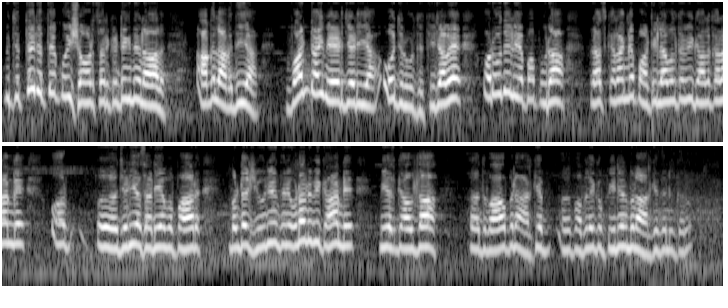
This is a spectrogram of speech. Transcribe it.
ਵੀ ਜਿੱਥੇ ਜਿੱਥੇ ਕੋਈ ਸ਼ਾਰਟ ਸਰਕਟਿੰਗ ਦੇ ਨਾਲ ਅੱਗ ਲੱਗਦੀ ਆ ਵਨ ਟਾਈਮ ਏਡ ਜਿਹੜੀ ਆ, ਉਹ ਜ਼ਰੂਰ ਦਿੱਤੀ ਜਾਵੇ ਔਰ ਉਹਦੇ ਲਈ ਆਪਾਂ ਪੂਰਾ ਪ੍ਰੈਸ ਕਰਾਂਗੇ ਪਾਰਟੀ ਲੈਵਲ ਤੇ ਵੀ ਗੱਲ ਕਰਾਂਗੇ ਔਰ ਜਿਹੜੀਆਂ ਸਾਡੀਆਂ ਵਪਾਰ ਮੰਡਲ ਯੂਨੀਅਨ ਨੇ, ਉਹਨਾਂ ਨੂੰ ਵੀ ਕਹਾਂਗੇ ਵੀ ਇਸ ਗੱਲ ਦਾ ਦਬਾਅ ਬਣਾ ਕੇ ਪਬਲਿਕ ਓਪੀਨੀਅਨ ਬਣਾ ਕੇ ਤੈਨੂੰ ਕਰੋ।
